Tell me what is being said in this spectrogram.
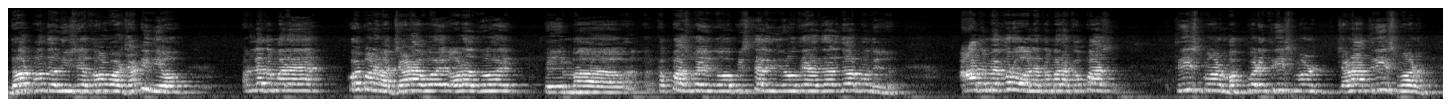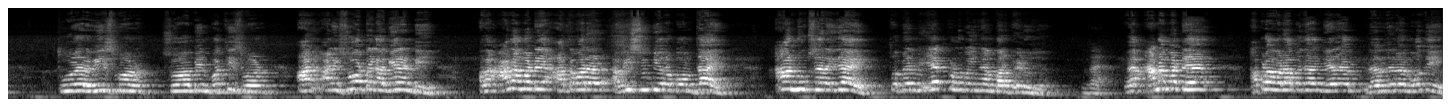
દર પંદર દિવસે ત્રણ વાર છાંટી દો. એટલે તમારે કોઈ પણ એવા ચણા હોય, અડદ હોય કપાસ હોય તો પિસ્તાલીસ ત્યારે દર પંદર દિવસે. આ તમે કરો અને તમારા કપાસ ત્રીસ મણ મગફળી ત્રીસ મણ ચણા ત્રીસ મણ તુવેર વીસ મણ સોયાબીન પચીસ મણ આની સો ટકા ગેરંટી હવે આના માટે આ તમારે વીસ રૂપિયાનો બોમ્બ થાય. આ નુકસાની જાય તો બેન એક કરોડ રૂપિયા ઇનામ બહાર પડ્યું છે. હવે આના માટે આપણા વડાપ્રધાન જ્યારે નરેન્દ્રભાઈ મોદી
